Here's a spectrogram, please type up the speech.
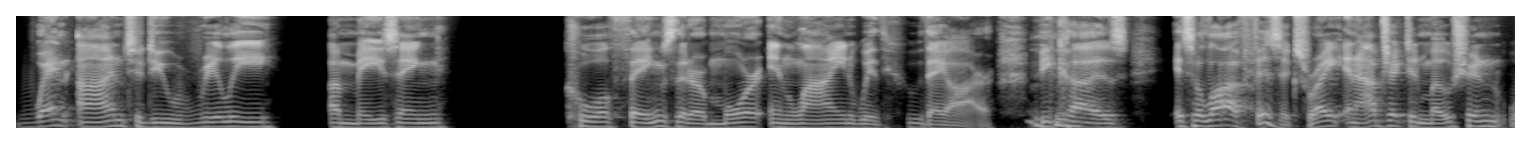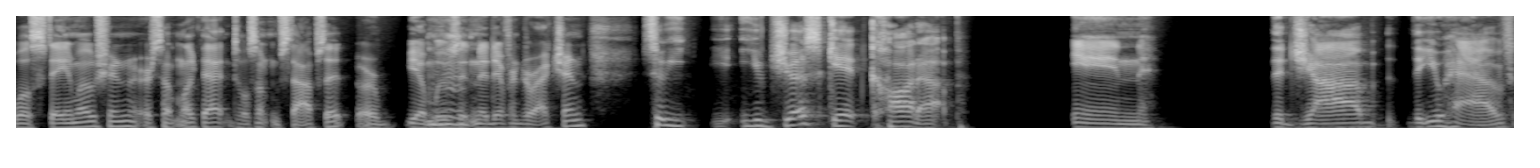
went on to do really amazing, cool things that are more in line with who they are mm-hmm. because it's a law of physics, right? An object in motion will stay in motion or something like that until something stops it or you know moves it mm-hmm. in a different direction. So you, you just get caught up in the job that you have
